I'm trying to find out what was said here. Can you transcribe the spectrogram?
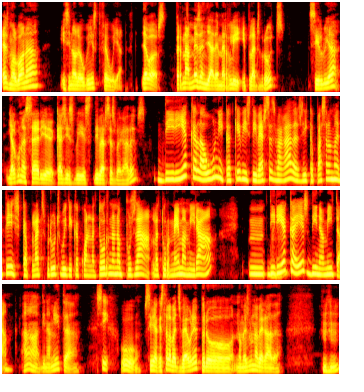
és molt bona, i si no l'heu vist, feu-ho ja. Llavors, per anar més enllà de Merlí i Plats Bruts, Sílvia, hi ha alguna sèrie que hagis vist diverses vegades? Diria que la única que he vist diverses vegades i que passa el mateix que Plats Bruts, vull dir que quan la tornen a posar la tornem a mirar, mm, diria Mhm. que és Dinamita. Ah, Dinamita. Sí. Uh, sí, aquesta la vaig veure, però només una vegada. Uh -huh.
